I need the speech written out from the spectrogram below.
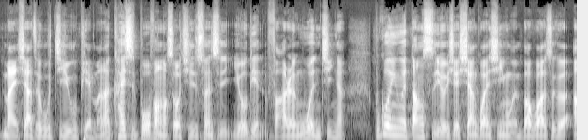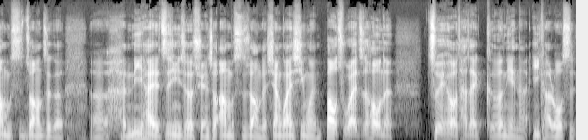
买下这部纪录片嘛，那开始播放的时候，其实算是有点乏人问津啊。不过因为当时有一些相关新闻，包括这个阿姆斯壮这个呃很厉害的自行车选手阿姆斯壮的相关新闻爆出来之后呢，最后他在隔年呢、啊，伊卡洛斯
